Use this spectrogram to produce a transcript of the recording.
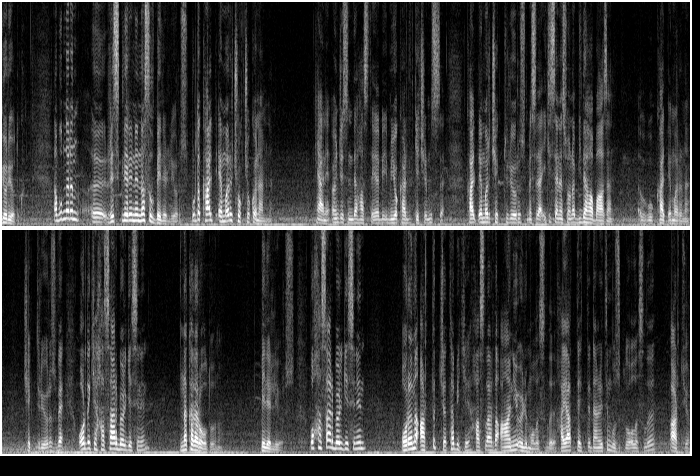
görüyorduk. Bunların e, risklerini nasıl belirliyoruz? Burada kalp MR'ı çok çok önemli. Yani öncesinde hastaya bir miyokardit geçirmişse kalp MR'ı çektiriyoruz. Mesela iki sene sonra bir daha bazen e, bu kalp MR'ını çektiriyoruz ve oradaki hasar bölgesinin ne kadar olduğunu belirliyoruz. Bu hasar bölgesinin oranı arttıkça tabii ki hastalarda ani ölüm olasılığı, hayat tehdit eden ritim bozukluğu olasılığı artıyor.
